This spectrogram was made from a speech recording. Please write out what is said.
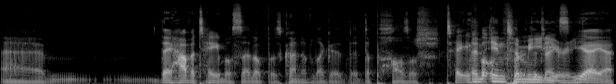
Um, they have a table set up as kind of like a, a deposit table, An intermediary. Yeah, yeah.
